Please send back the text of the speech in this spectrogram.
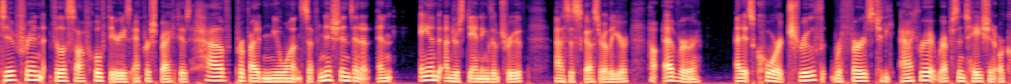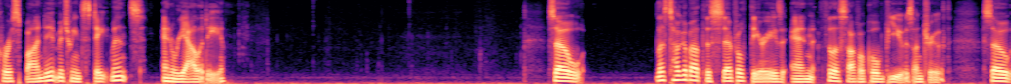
Different philosophical theories and perspectives have provided nuanced definitions and, and and understandings of truth, as discussed earlier. However, at its core, truth refers to the accurate representation or correspondence between statements and reality. So, let's talk about the several theories and philosophical views on truth. So,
